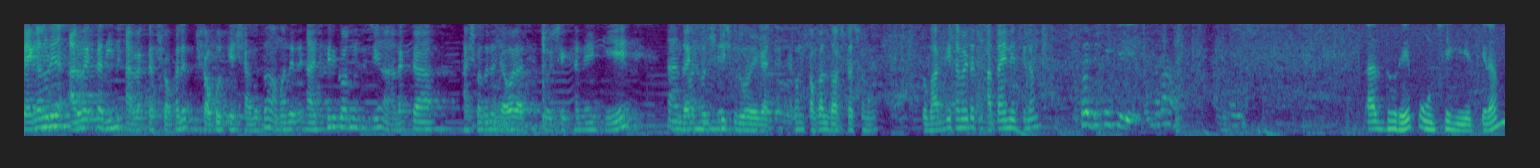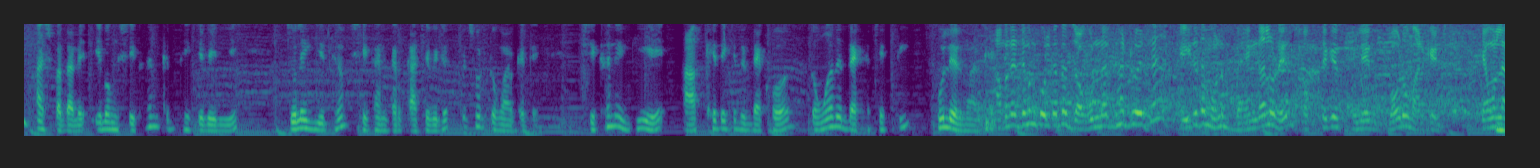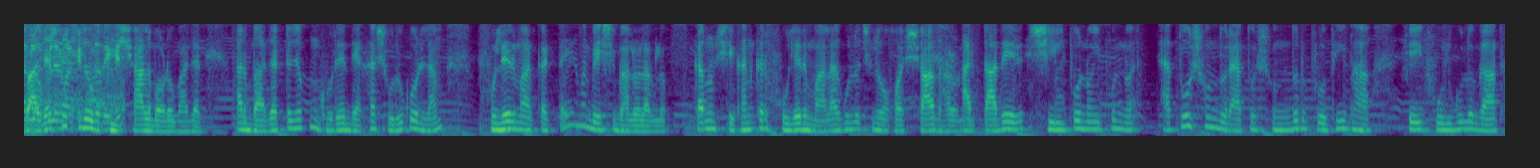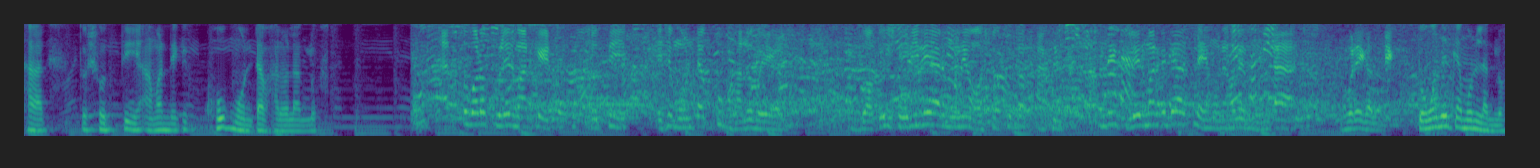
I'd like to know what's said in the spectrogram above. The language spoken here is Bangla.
ব্যাঙ্গালোরে আরও একটা দিন আরও একটা সকালে সকলকে স্বাগত। আমাদের আজকের কর্মসূচি আর একটা হাসপাতালে যাওয়ার আছে তো সেখানে গিয়ে দেখা হচ্ছে শুরু হয়ে গেছে। এখন সকাল দশটার সময়। তো ভাগ্যিস আমি একটা ছাতা এনেছিলাম। কাজ ধরে পৌঁছে গিয়েছিলাম হাসপাতালে এবং সেখান থেকে বেরিয়ে চলে গিয়েছিলাম সেখানকার কাছে বেটের একটা ছোট্ট মার্কেটে সেখানে গিয়ে আখ খেতে খেতে দেখো তোমাদের দেখাচ্ছে একটি ফুলের মার্কেট আমাদের যেমন কলকাতা জগন্নাথ ঘাট রয়েছে এইটা তো মনে ব্যাঙ্গালোরের সব থেকে ফুলের বড় মার্কেট কেমন লাগল ফুলের মার্কেটটা দেখে? বিশাল বড় বাজার। আর বাজারটা যখন ঘুরে দেখা শুরু করলাম ফুলের মার্কেটটাই আমার বেশি ভালো লাগল। কারণ সেখানকার ফুলের মালাগুলো ছিল অসাধারণ। আর তাদের শিল্প নৈপুণ্য এত সুন্দর এত সুন্দর প্রতিভা সেই ফুলগুলো গাঁথার তো সত্যি আমার দেখে খুব মনটা ভালো লাগল। এত বড় ফুলের মার্কেট সত্যি এসে মনটা খুব ভালো হয়ে গেল। যতই শরীরে আর মনে অসুস্থতা থাকুক কিন্তু এই ফুলের মার্কেটে আসলে মনে হবে মনটা ভরে গেল। তোমাদের কেমন লাগল?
